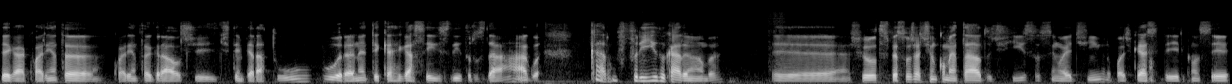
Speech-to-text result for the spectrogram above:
pegar 40, 40 graus de, de temperatura, né, ter que carregar 6 litros d'água. Cara, um frio do caramba. É, acho que outras pessoas já tinham comentado disso, assim, o Edinho, no podcast dele, que você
